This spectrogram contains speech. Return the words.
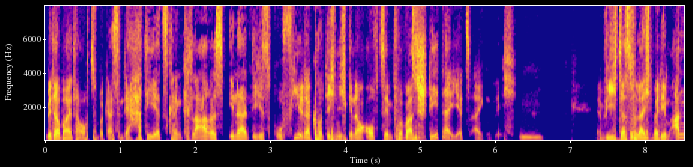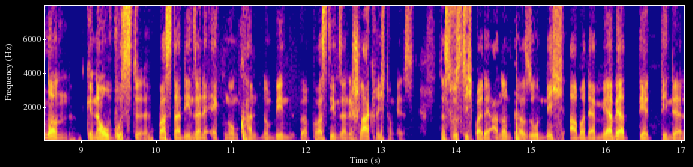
Mitarbeiter auch zu begeistern. Der hatte jetzt kein klares inhaltliches Profil. Da konnte ich nicht genau aufzählen, für was steht er jetzt eigentlich. Mhm wie ich das vielleicht bei dem anderen genau wusste, was da den seine Ecken und Kanten und wen, was den seine Schlagrichtung ist. Das wusste ich bei der anderen Person nicht, aber der Mehrwert, der, den, der,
